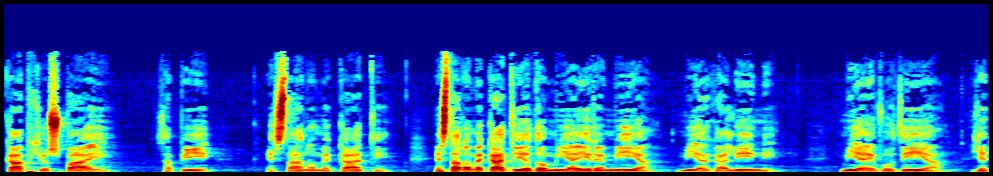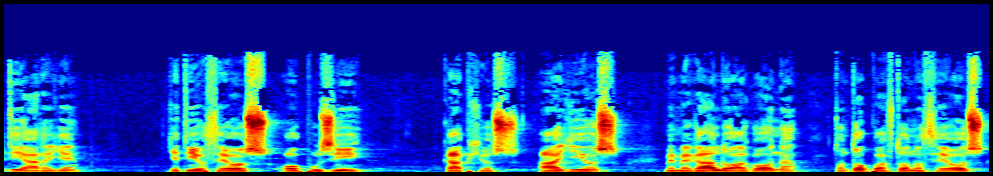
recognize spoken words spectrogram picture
κάποιος πάει θα πει αισθάνομαι κάτι, αισθάνομαι κάτι εδώ, μία ηρεμία, μία γαλήνη, μία ευωδία. Γιατί άραγε, γιατί ο Θεός όπου ζει κάποιος Άγιος με μεγάλο αγώνα τον τόπο αυτόν ο Θεός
